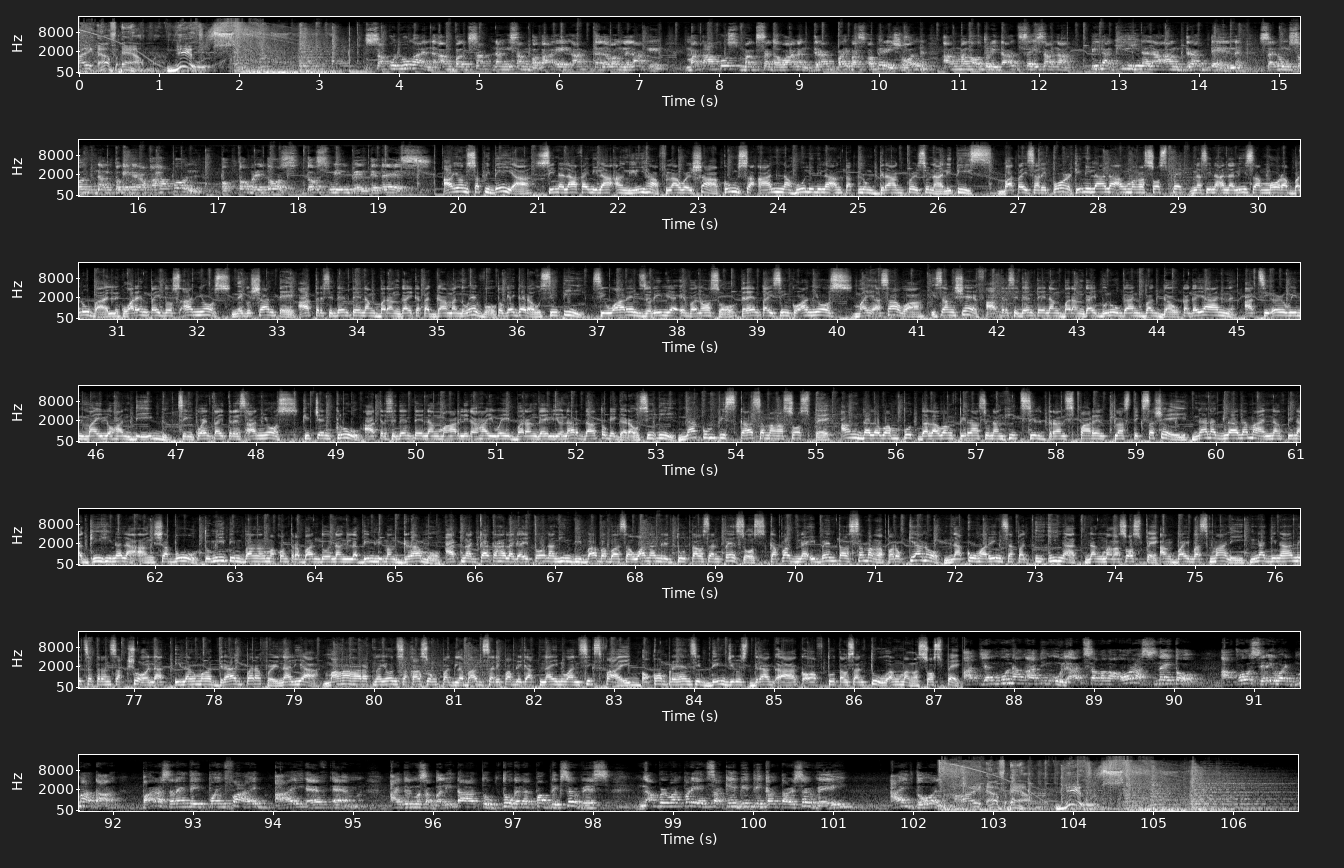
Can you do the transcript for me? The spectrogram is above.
IFM News. Sa kulungan ang bagsak ng isang babae at dalawang lalaki matapos magsagawa ng drug bypass operation ang mga otoridad sa isang pinaghihinalaang drug den sa lungsod ng Tuguegarao kahapon, Oktobre 2, 2023. Ayon sa PIDEA, sinalakay nila ang Liha Flower Shop kung saan nahuli nila ang tatlong drug personalities. Batay sa report, kinilala ang mga sospek na sina Analisa Mora Balubal, 42 anyos, negosyante at residente ng Barangay Katagaman Nuevo, Tuguegarao City. Si Warren Zorilla Evanoso, 35 anyos, may asawa, isang chef at residente ng Barangay Bunugan, Baggao, Cagayan. At si Erwin Milo Handig, 53 anyos, kitchen crew at residente ng Maharlika Highway, Barangay Leonardo, Tuguegarao City. Nakumpiska sa mga sospek ang 22 piraso ng heat seal transparent plastic sachet na naglalaman ng pinaghihinalaang shabu. Tumitimbang ang makontrabando ng 15 gramo at nagkakahalaga ito ng hindi bababa sa 102,000 pesos kapag naibenta sa mga parokyano. Nakuha rin sa pag-iingat ng mga sospek ang bypass money na ginamit sa transaksyon at ilang mga drug paraphernalia. Mahaharap ngayon sa kasong paglabag sa Republic Act 9165 o Comprehensive Dangerous Drug Act of 2002 ang mga sospek. At yan muna ang ating ulat sa mga oras na ito. Ako si Reward Mata para sa 98.5 IFM. Idol mo sa balita, tugtugan at public service, number one pa rin sa KBP Kantar Survey, Idol. IFM News.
